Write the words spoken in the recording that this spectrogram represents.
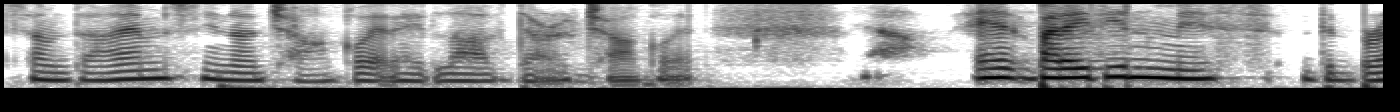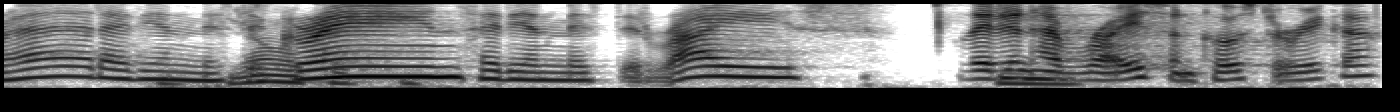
sometimes, you know, chocolate. I love dark chocolate. Yeah. And but I didn't miss the bread. I didn't miss You the don't like grains. I didn't miss the rice. They didn't mm. have rice in Costa Rica.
